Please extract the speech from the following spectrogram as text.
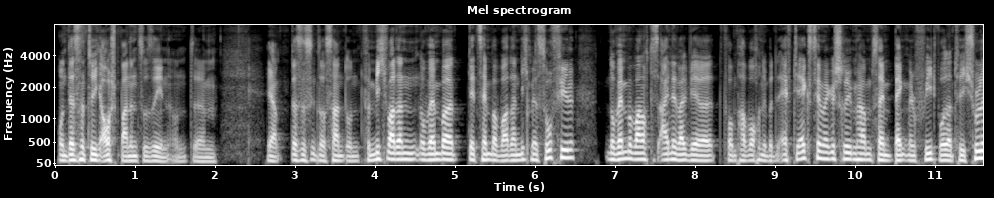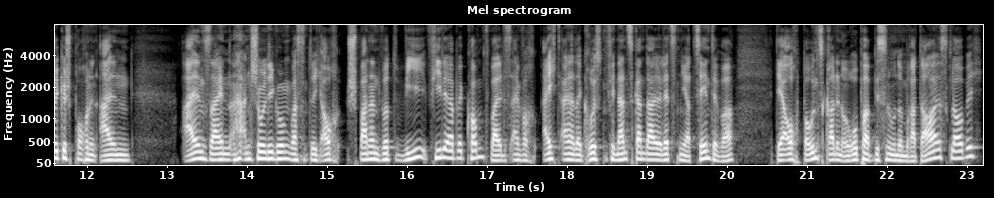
Und das ist natürlich auch spannend zu sehen. Und ähm, ja, das ist interessant. Und für mich war dann November, Dezember war dann nicht mehr so viel. November war noch das eine, weil wir vor ein paar Wochen über den FTX-Thema geschrieben haben. Sam Bankman-Fried wurde natürlich schuldig gesprochen in allen, allen seinen Anschuldigungen, was natürlich auch spannend wird, wie viele er bekommt, weil das einfach echt einer der größten Finanzskandale der letzten Jahrzehnte war der auch bei uns gerade in Europa ein bisschen unter dem Radar ist, glaube ich.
